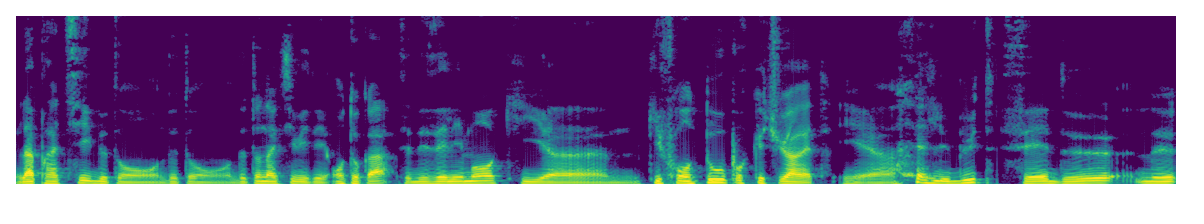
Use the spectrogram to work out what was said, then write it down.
la pratique de ton de ton de ton activité. En tout cas, c'est des éléments qui euh, qui feront tout pour que tu arrêtes. Et euh, le but, c'est de ne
